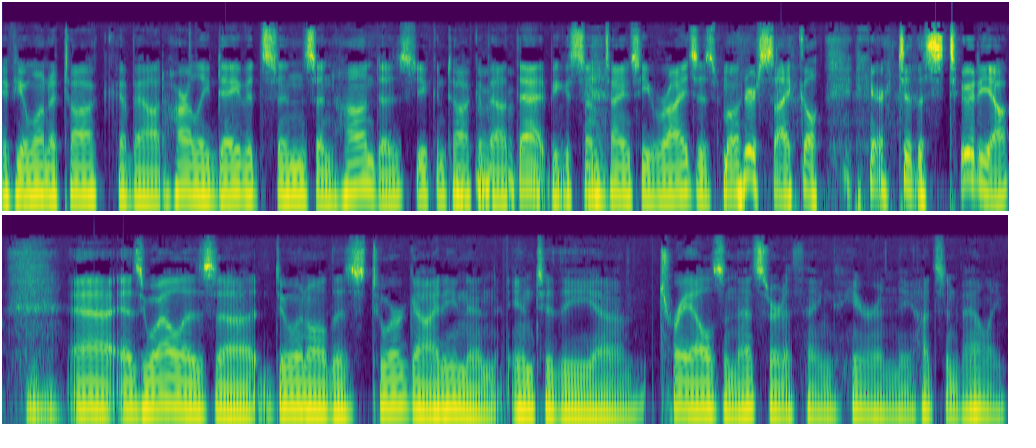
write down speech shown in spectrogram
If you want to talk about Harley Davidsons and Hondas, you can talk about that because sometimes he rides his motorcycle here to the studio, uh, as well as uh, doing all this tour guiding and into the um, trails and that sort of thing here in the Hudson Valley.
